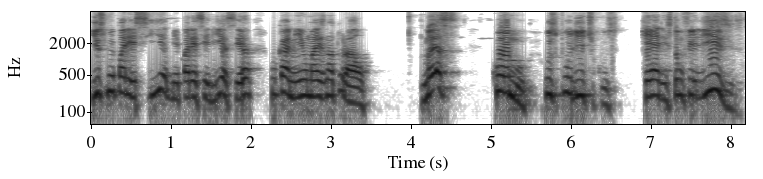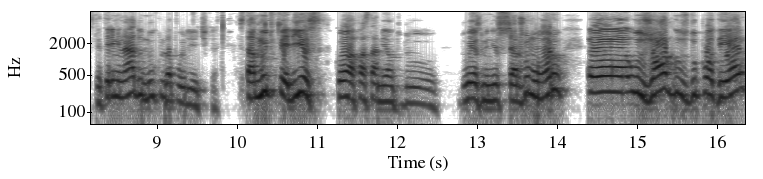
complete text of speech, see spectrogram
Isso me parecia, me pareceria ser o caminho mais natural. Mas, como os políticos querem, estão felizes, determinado núcleo da política está muito feliz com o afastamento do, do ex-ministro Sérgio Moro, uh, os jogos do poder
